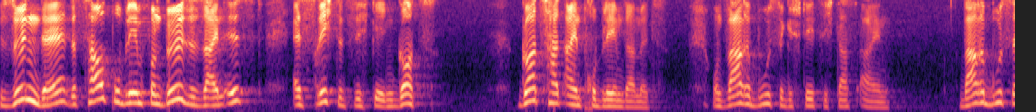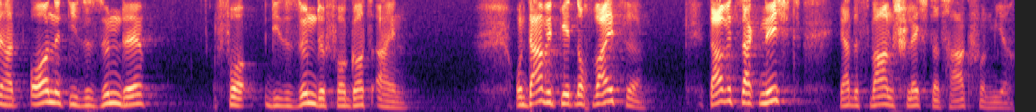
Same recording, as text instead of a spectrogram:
Sünde, das Hauptproblem von Böse sein ist, es richtet sich gegen Gott. Gott hat ein Problem damit. Und wahre Buße gesteht sich das ein. Wahre Buße hat, ordnet diese Sünde, vor, diese Sünde vor Gott ein. Und David geht noch weiter. David sagt nicht, ja, das war ein schlechter Tag von mir.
